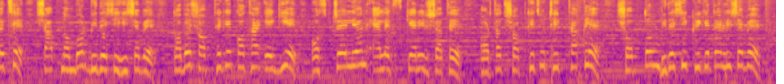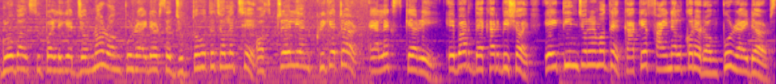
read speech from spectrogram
চলেছে সাত নম্বর বিদেশি হিসেবে। তবে সব থেকে কথা এগিয়ে অস্ট্রেলিয়ান অ্যালেক্স ক্যারির সাথে। অর্থাৎ সব কিছু ঠিক থাকলে সপ্তম বিদেশি ক্রিকেটার হিসেবে গ্লোবাল সুপার লিগের জন্য রংপুর রাইডার্সে যুক্ত হতে চলেছে অস্ট্রেলিয়ান ক্রিকেটার অ্যালেক্স ক্যারি এবার দেখার বিষয়, এই তিনজনের মধ্যে কাকে ফাইনাল করে রংপুর রাইডার্স?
